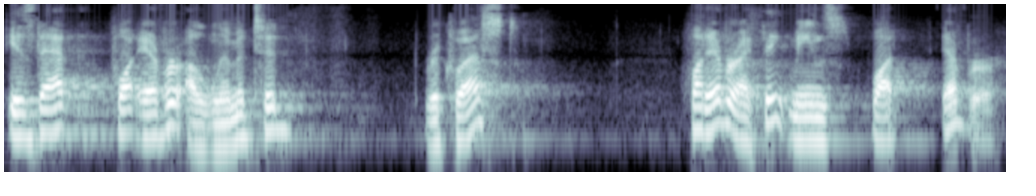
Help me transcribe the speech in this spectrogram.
Is that whatever a limited request? Whatever I think means whatever.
